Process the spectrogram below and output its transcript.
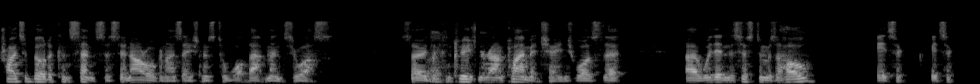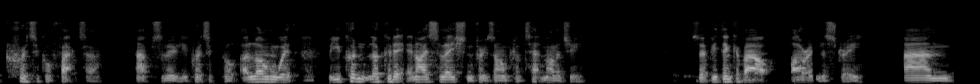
try to build a consensus in our organization as to what that meant to us. So right. the conclusion around climate change was that uh, within the system as a whole, it's a it's a critical factor, absolutely critical. Along with, but you couldn't look at it in isolation, for example, of technology. So if you think about our industry and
